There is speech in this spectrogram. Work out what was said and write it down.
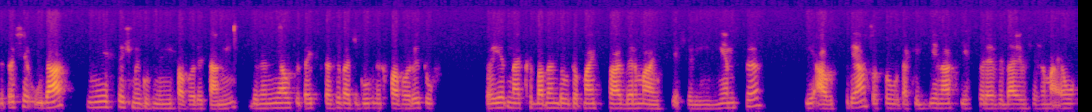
Czy to się uda? Nie jesteśmy głównymi faworytami. Gdybym miał tutaj wskazywać głównych faworytów, to jednak chyba będą to państwa germańskie, czyli Niemcy i Austria. To są takie dwie nacje, które wydają się, że mają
